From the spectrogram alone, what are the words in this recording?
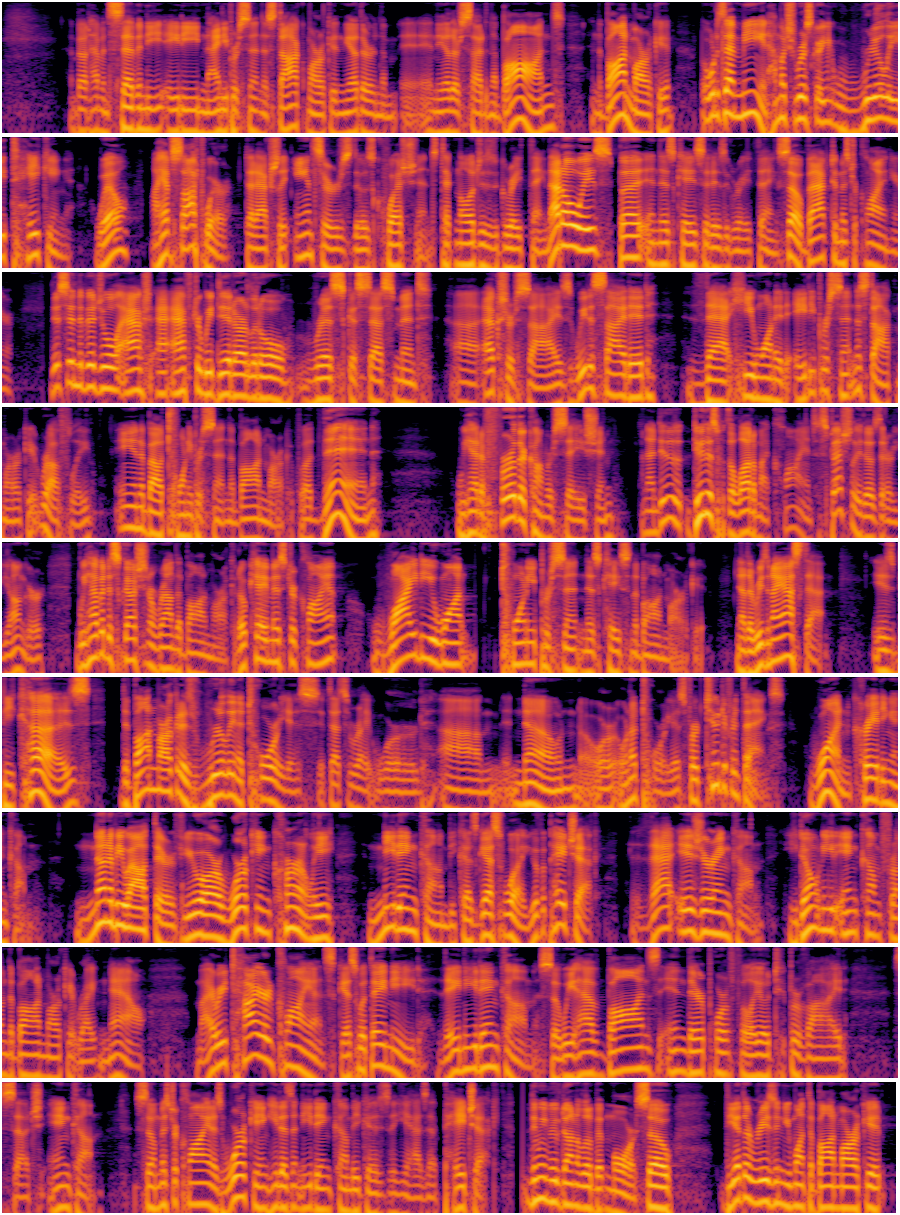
about having 70 80 90% in the stock market and the other in the in the other side in the bonds in the bond market. But what does that mean? How much risk are you really taking? Well i have software that actually answers those questions. Technology is a great thing. Not always but in this case it is a great thing. So back to mr Client here this individual, after we did our little risk assessment uh, exercise, we decided that he wanted 80% in the stock market, roughly, and about 20% in the bond market. But then we had a further conversation, and I do, do this with a lot of my clients, especially those that are younger. We have a discussion around the bond market. Okay, Mr. Client, why do you want 20% in this case in the bond market? Now, the reason I ask that is because The bond market is really notorious, if that's the right word, um, known or, or notorious for two different things. One, creating income. None of you out there, if you are working currently, need income because guess what? You have a paycheck. That is your income. You don't need income from the bond market right now. My retired clients, guess what they need? They need income. So we have bonds in their portfolio to provide such income. So Mr. Client is working, he doesn't need income because he has a paycheck. Then we moved on a little bit more. So the other reason you want the bond market,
